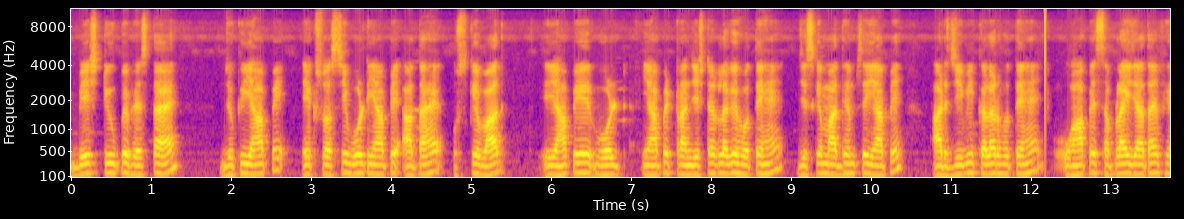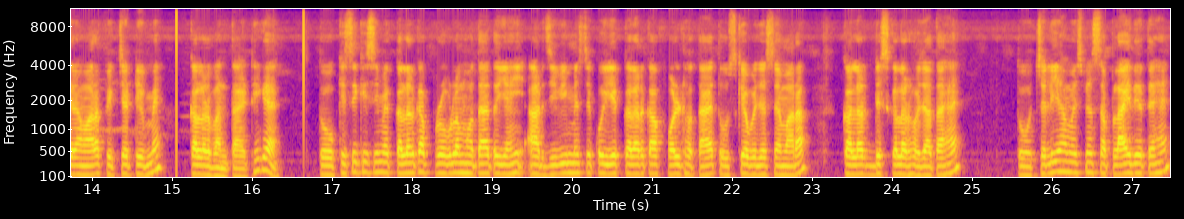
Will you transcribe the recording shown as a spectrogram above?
बेस ट्यूब पे भेजता है, जो कि यहाँ पे 180 वोल्ट यहाँ पे आता है, उसके बाद यहाँ पे वोल्ट यहाँ पे ट्रांजिस्टर लगे होते हैं, जिसके माध्यम से यहाँ पे आरजीबी कलर होते हैं। वहाँ पे सप्लाई जाता है, फिर हमारा पिक्चर ट्यूब में कलर बनता है, ठीक है? तो किसी किसी में कलर का प्रॉब्लम होता है तो यहीं आर में से कोई एक कलर का फॉल्ट होता है तो उसके वजह से हमारा कलर डिसकलर हो जाता है। तो चलिए हम इसमें सप्लाई देते हैं,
